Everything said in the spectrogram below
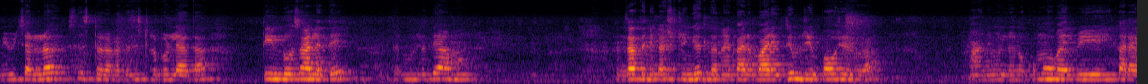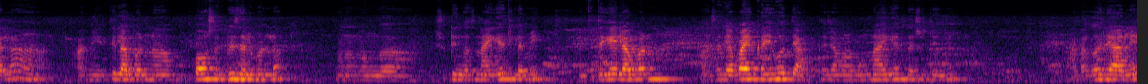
मी विचारलं सिस्टरला तर सिस्टर बोलले आता तीन डोस आले ते. तर म्हटलं द्या मग. आणि जाताना काय शूटिंग घेतलं नाही कारण बारीक झिमझिम पाऊस येत होता. आणि म्हणलं नको मोबाईल बी हे करायला. आणि तिला पण पावसात भिजेल म्हणलं. म्हणून मग शूटिंगच नाही घेतलं मी. आणि तिथे गेल्या पण सगळ्या बायकाही होत्या. त्याच्यामुळे मग नाही घेतलं शूटिंग मी. आता घरी आले.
